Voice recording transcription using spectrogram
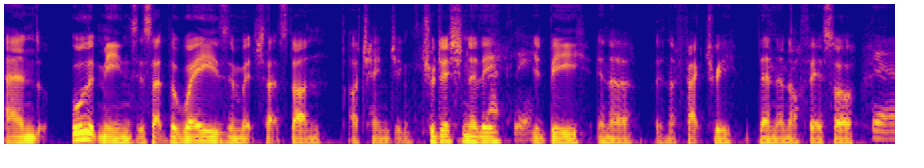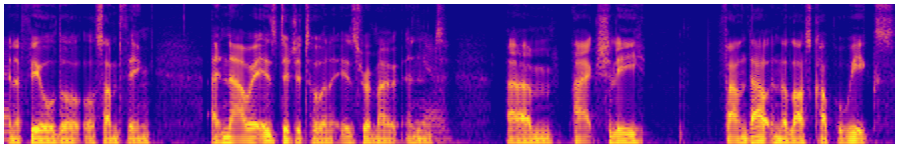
And all it means is that the ways in which that's done are changing. Traditionally, Exactly. you'd be in a in a factory, then an office, or Yeah. in a field or, or something, and now it is digital and it is remote. And um, I actually found out in the last couple of weeks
